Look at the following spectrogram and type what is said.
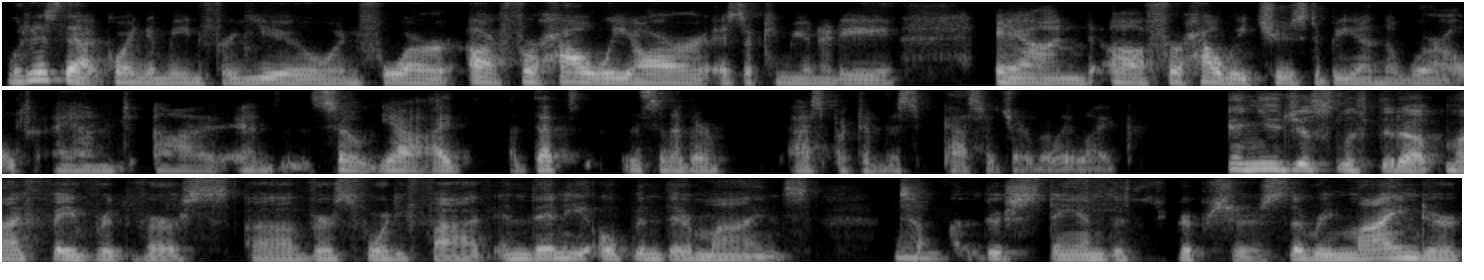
What is that going to mean for you and for uh, for how we are as a community and uh, for how we choose to be in the world and uh, and so yeah I that's that's another aspect of this passage I really like And you just lifted up my favorite verse, uh, verse 45. And then he opened their minds to Mm. understand the scriptures, the reminder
